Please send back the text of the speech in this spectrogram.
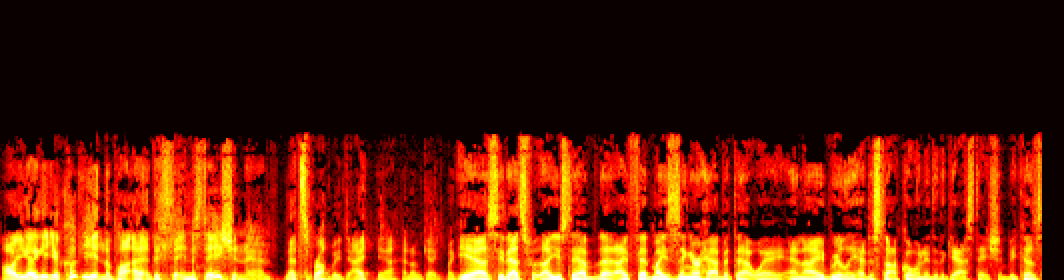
Oh, you got to get your cookie in the po- at the sta- in the station, man. That's probably I yeah. I don't get my Yeah, see, that's what I used to have. That I fed my zinger habit that way, and I really had to stop going into the gas station because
